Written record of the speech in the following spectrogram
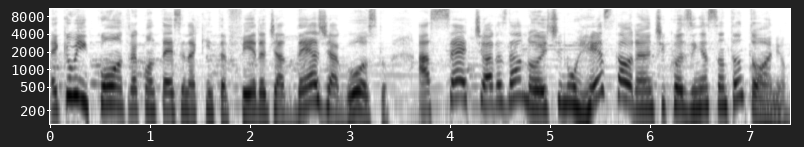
é que o encontro acontece na quinta-feira, dia 10 de agosto, às 7 horas da noite, no restaurante Cozinha Santo Antônio.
